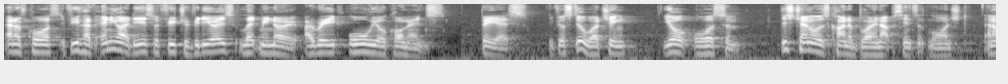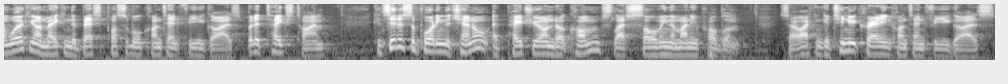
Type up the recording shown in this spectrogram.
And of course, if you have any ideas for future videos, let me know. I read all your comments. BS. If you're still watching, you're awesome. This channel has kind of blown up since it launched, and I'm working on making the best possible content for you guys, but it takes time. Consider supporting the channel at patreon.com slash solving the money problem so I can continue creating content for you guys.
